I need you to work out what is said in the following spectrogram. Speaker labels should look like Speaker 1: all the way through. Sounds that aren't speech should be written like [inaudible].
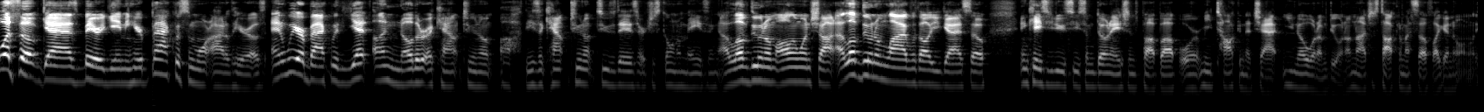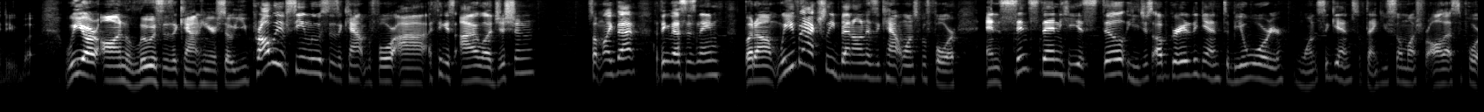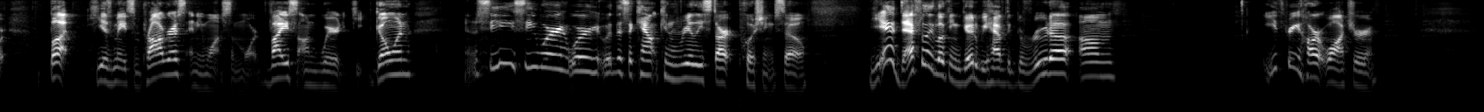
Speaker 1: What's up guys, Barry Gaming here, back with some more Idle Heroes, and we are back with yet another account tune-up. Oh, these account tune-up Tuesdays are just going amazing. I love doing them all in one shot. I love doing them live with all you guys, so in case you do see some donations pop up or me talking to chat, you know what I'm doing. I'm not just talking to myself like I normally do, but we are on Luis's account here, so you probably have seen Luis's account before. Uh, I think it's iLogician something like that. I think that's his name. But um, we've actually been on his account once before, and since then he is still he just upgraded again to be a warrior once again. So thank you so much for all that support. But he has made some progress, and he wants some more advice on where to keep going, and see see where where, where this account can really start pushing. So. Yeah, definitely looking good. We have the Garuda um E3 Heartwatcher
